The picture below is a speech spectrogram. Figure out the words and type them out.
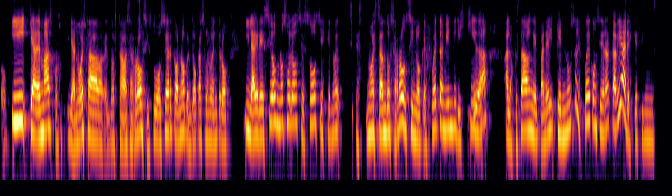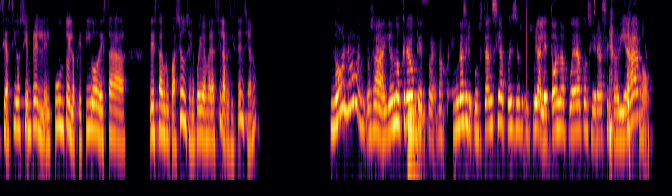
¿no? Y que además pues, ya no estaba, no estaba cerrado, si estuvo cerca o no, pero en todo caso no entró. Y la agresión no solo cesó si es que no, no estando cerrado, sino que fue también dirigida a los que estaban en el panel, que no se les puede considerar caviares, que si, si ha sido siempre el, punto y el objetivo de esta, de esta agrupación, se le puede llamar así, la resistencia, ¿no? No, no, o sea, yo no creo que bajo ninguna circunstancia, pues, Úrsula Letona pueda considerarse caviar. no.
